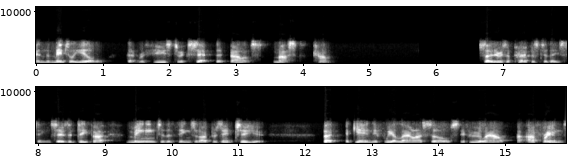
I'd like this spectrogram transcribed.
and the mentally ill that refuse to accept that balance must come. So there is a purpose to these things. There's a deeper meaning to the things that I present to you. But again, if we allow ourselves, if we allow our friends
